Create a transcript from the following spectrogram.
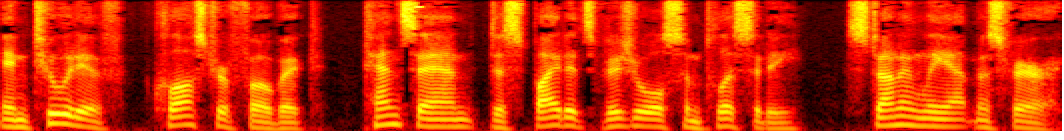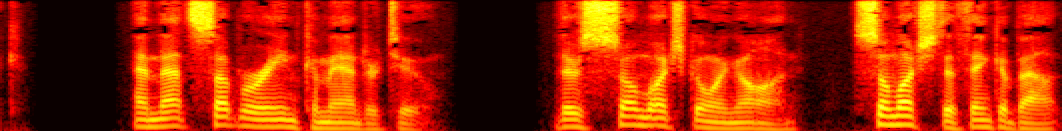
Intuitive, claustrophobic, tense and, despite its visual simplicity, stunningly atmospheric. And that's Submarine Commander 2. There's so much going on, so much to think about,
